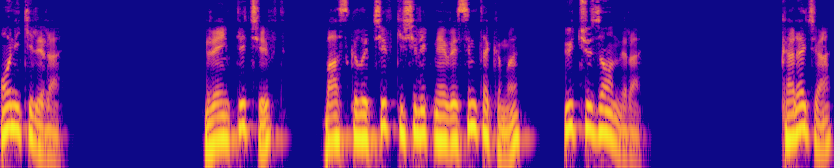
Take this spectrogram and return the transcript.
12 lira. Renkli çift, baskılı çift kişilik nevresim takımı 310 lira. Karaca,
